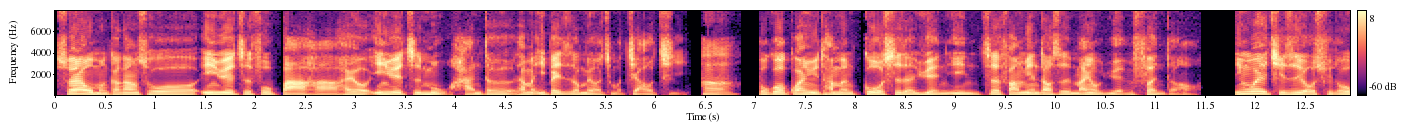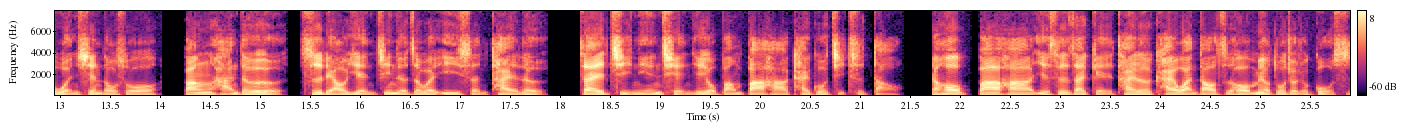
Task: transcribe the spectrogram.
虽然我们刚刚说音乐之父巴哈，还有音乐之母韩德尔，他们一辈子都没有什么交集。嗯，不过关于他们过世的原因，这方面倒是蛮有缘分的哈。因为其实有许多文献都说，帮韩德尔治疗眼睛的这位医生泰勒，在几年前也有帮巴哈开过几次刀，然后巴哈也是在给泰勒开完刀之后，没有多久就过世，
